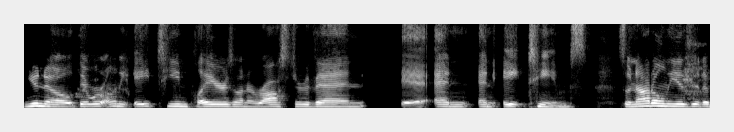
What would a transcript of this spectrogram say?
you know, there were only 18 players on a roster then and and eight teams so not only is it a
